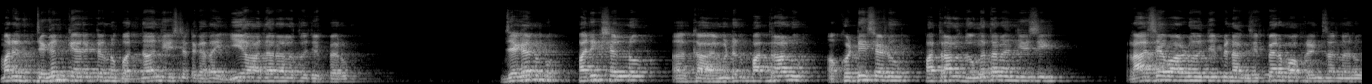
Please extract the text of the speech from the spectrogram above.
మరి జగన్ క్యారెక్టర్ను బద్నాం చేసినట్టు కదా ఏ ఆధారాలతో చెప్పారు? జగన్ పరీక్షల్లో ఏమంటారు పత్రాలు కొట్టేశాడు పత్రాలు దొంగతనం చేసి రాసేవాడు అని చెప్పి నాకు చెప్పారు మా ఫ్రెండ్స్ అన్నారు.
